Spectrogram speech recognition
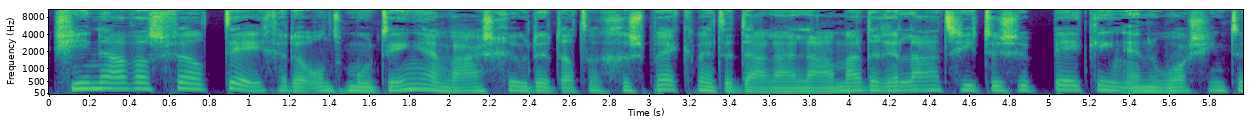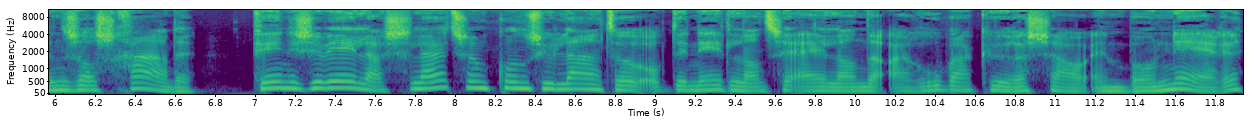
China was fel tegen de ontmoeting en waarschuwde dat een gesprek met de Dalai Lama de relatie tussen Peking en Washington zal schaden. Venezuela sluit zijn consulaten op de Nederlandse eilanden Aruba, Curaçao en Bonaire.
